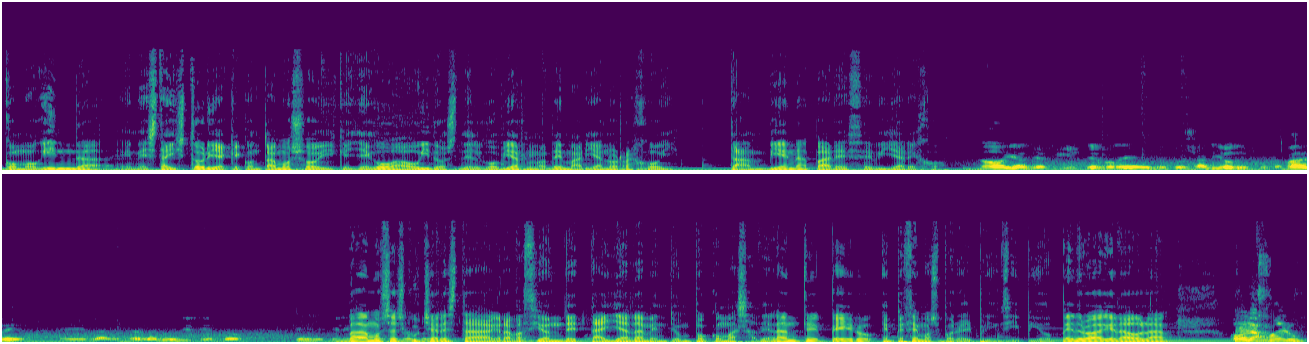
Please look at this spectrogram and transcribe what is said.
Como guinda, en esta historia que contamos hoy que llegó a oídos del gobierno de Mariano Rajoy, también aparece Villarejo. No, y al día siguiente, joder, el otro salió de puta madre. Eh, la verdad salió diciendo. Vamos a escuchar esta grabación detalladamente un poco más adelante, pero empecemos por el principio. Pedro Águeda, hola. Hola, Juanlu.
